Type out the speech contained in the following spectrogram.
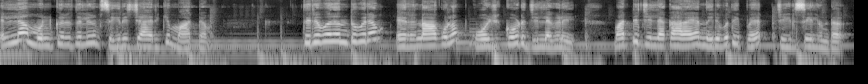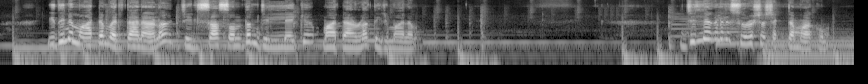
എല്ലാ മുൻകരുതലും സ്വീകരിച്ചായിരിക്കും മാറ്റം. തിരുവനന്തപുരം എറണാകുളം കോഴിക്കോട് ജില്ലകളിൽ മറ്റ് ജില്ലക്കാരായ നിരവധി പേർ ചികിത്സയിലുണ്ട്. ഇതിന് മാറ്റം വരുത്താനാണ് ചികിത്സ സ്വന്തം ജില്ലയിലേക്ക് മാറ്റാനുള്ള തീരുമാനം. ജില്ലകളിൽ സുരക്ഷ ശക്തമാക്കും.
